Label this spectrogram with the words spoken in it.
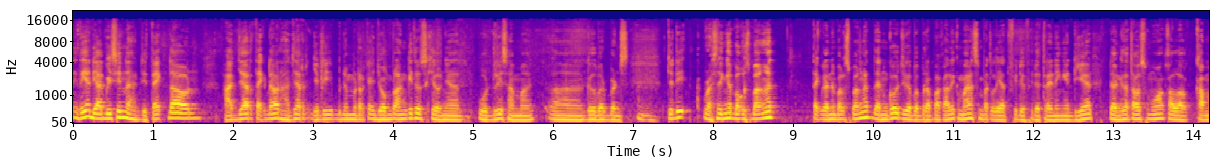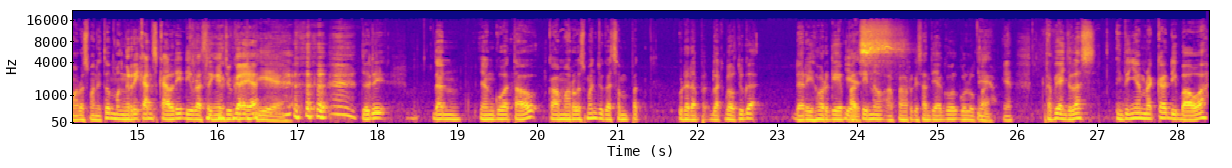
Intinya dihabisin lah di takedown, hajar takedown, hajar jadi bener-bener kayak jomplang gitu skillnya Woodley sama uh, Gilbert Burns. Jadi wrestlingnya bagus banget takedownnya bagus banget dan gue juga beberapa kali kemarin sempat lihat video-video trainingnya dia dan kita tahu semua kalau Kamar Usman itu mengerikan sekali di wrestlingnya juga ya. Iya. Jadi dan yang gue tahu Kamar Usman juga sempat udah dapat black belt juga dari Jorge Yes. Patino apa Jorge Santiago gue lupa Iya. ya. Tapi yang jelas intinya mereka di bawah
